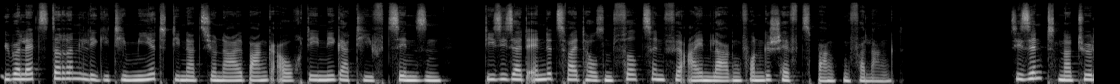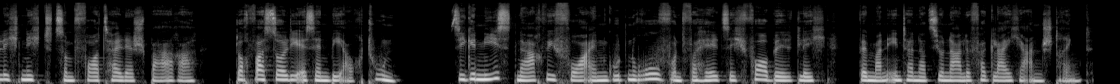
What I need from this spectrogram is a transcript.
Über letzteren legitimiert die Nationalbank auch die Negativzinsen, die sie seit Ende 2014 für Einlagen von Geschäftsbanken verlangt. Sie sind natürlich nicht zum Vorteil der Sparer, doch was soll die SNB auch tun? Sie genießt nach wie vor einen guten Ruf und verhält sich vorbildlich, wenn man internationale Vergleiche anstrengt.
